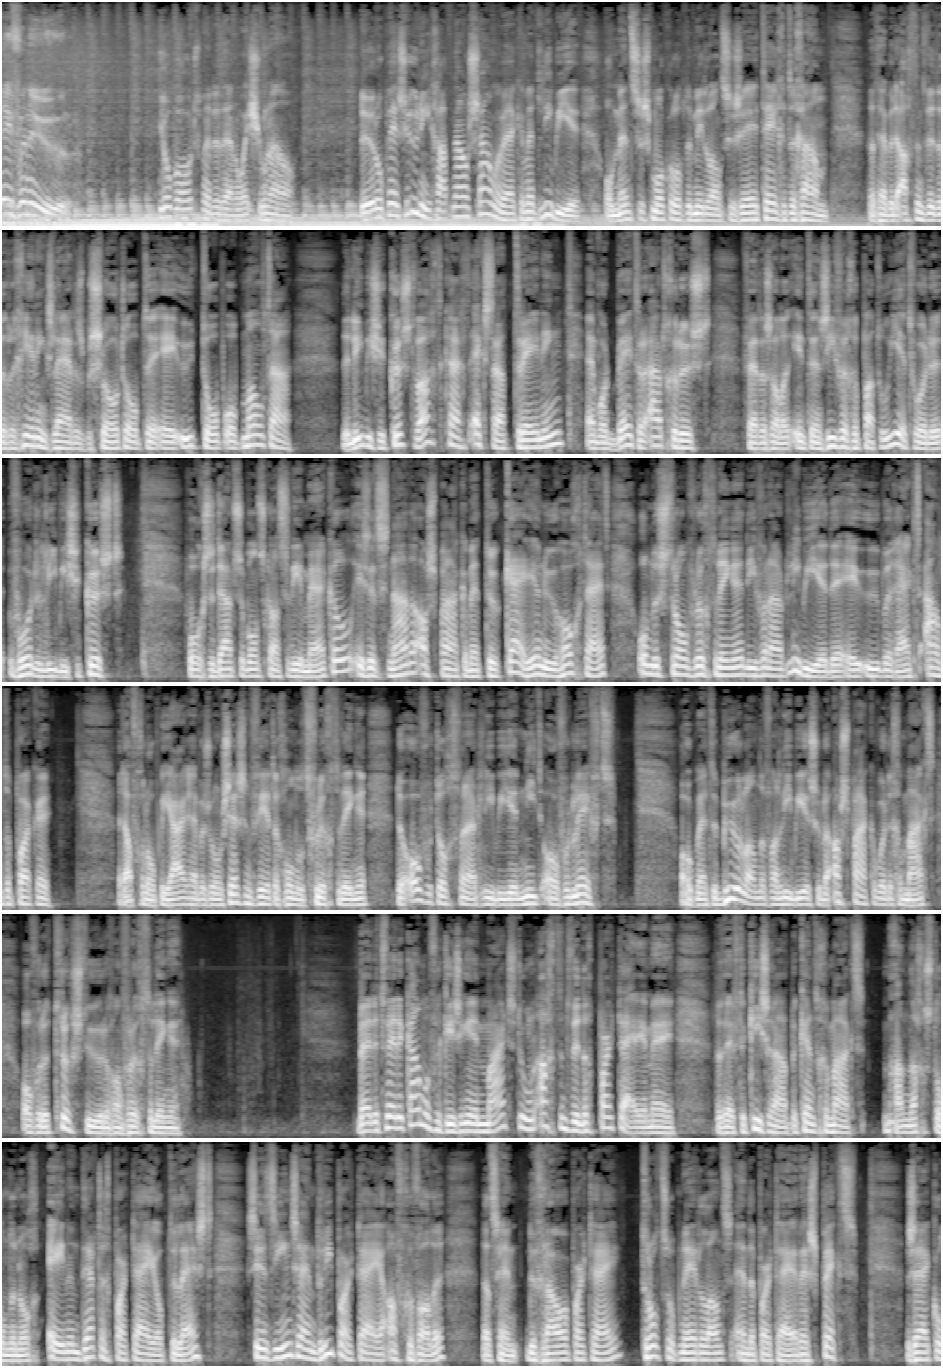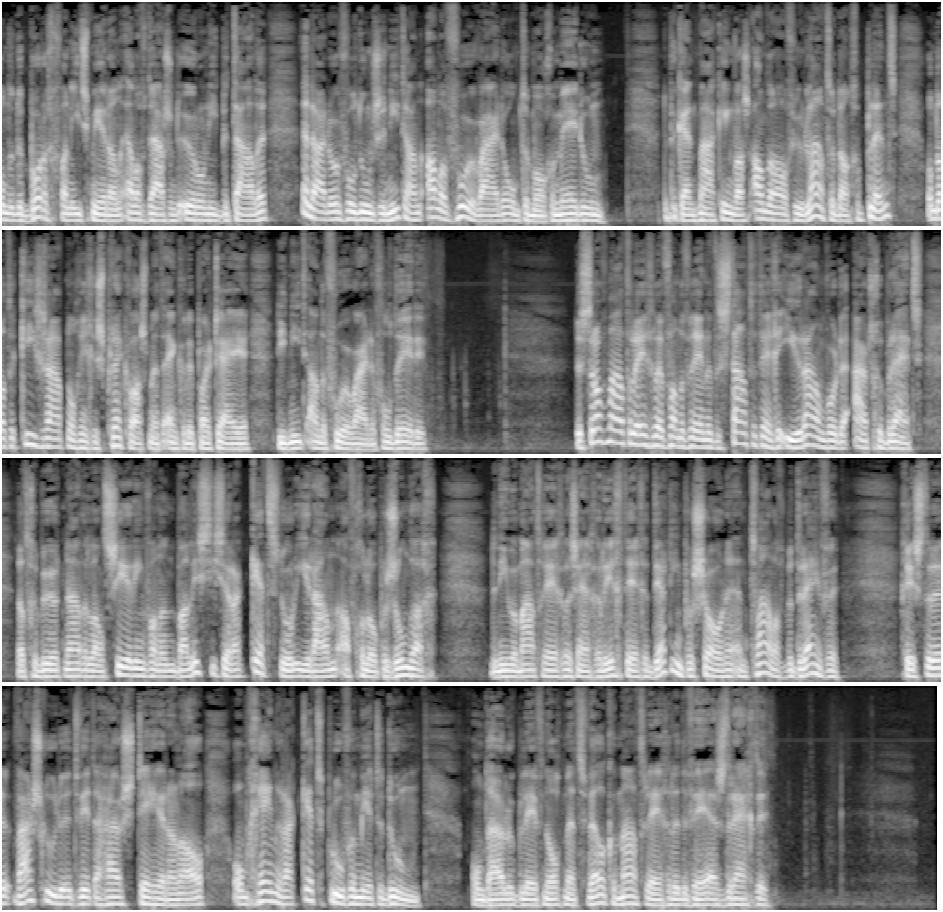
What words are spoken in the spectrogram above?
7 uur. Jobboot met het NOS Journaal. De Europese Unie gaat nauw samenwerken met Libië... om mensensmokkel op de Middellandse Zee tegen te gaan. Dat hebben de 28 regeringsleiders besloten op de EU-top op Malta. De Libische kustwacht krijgt extra training en wordt beter uitgerust. Verder zal er intensiever gepatrouilleerd worden voor de Libische kust. Volgens de Duitse bondskanselier Merkel is het na de afspraken met Turkije nu hoog tijd... om de stroomvluchtelingen die vanuit Libië de EU bereikt aan te pakken. Het afgelopen jaar hebben zo'n 4600 vluchtelingen de overtocht vanuit Libië niet overleefd. Ook met de buurlanden van Libië zullen afspraken worden gemaakt over het terugsturen van vluchtelingen. Bij de Tweede Kamerverkiezingen in maart doen 28 partijen mee. Dat heeft de kiesraad bekendgemaakt. Maandag stonden nog 31 partijen op de lijst. Sindsdien zijn drie partijen afgevallen. Dat zijn de Vrouwenpartij, Trots op Nederland en de partij Respect. Zij konden de borg van iets meer dan 11.000 euro niet betalen... en daardoor voldoen ze niet aan alle voorwaarden om te mogen meedoen. De bekendmaking was anderhalf uur later dan gepland... omdat de kiesraad nog in gesprek was met enkele partijen... die niet aan de voorwaarden voldeden. De strafmaatregelen van de Verenigde Staten tegen Iran worden uitgebreid. Dat gebeurt na de lancering van een ballistische raket door Iran afgelopen zondag. De nieuwe maatregelen zijn gericht tegen 13 personen en 12 bedrijven. Gisteren waarschuwde het Witte Huis Teheran al om geen raketproeven meer te doen. Onduidelijk bleef nog met welke maatregelen de VS dreigde.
